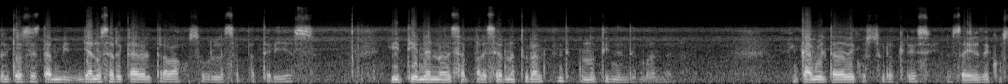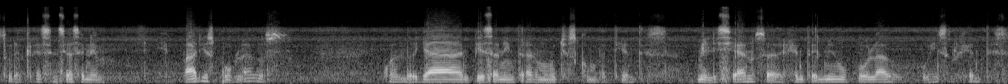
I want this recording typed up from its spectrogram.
entonces también ya no se recae el trabajo sobre las zapaterías y tienden a desaparecer naturalmente cuando tienen demanda. En cambio el taller de costura crece, los talleres de costura crecen, se hacen en varios poblados, cuando ya empiezan a entrar muchos combatientes, milicianos, o sea, gente del mismo poblado o insurgentes.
